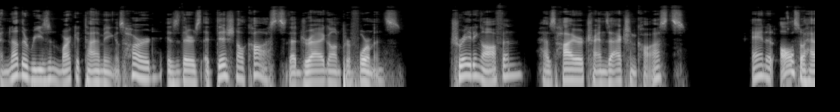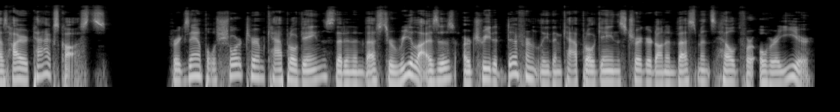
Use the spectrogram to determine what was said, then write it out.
Another reason market timing is hard is there's additional costs that drag on performance. Trading often has higher transaction costs, and it also has higher tax costs. For example, short term capital gains that an investor realizes are treated differently than capital gains triggered on investments held for over a year.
